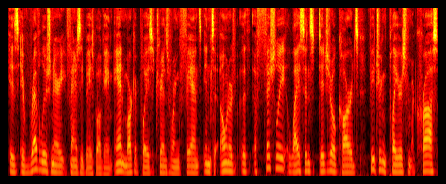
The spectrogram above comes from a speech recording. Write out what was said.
is a revolutionary fantasy baseball game and marketplace transforming fans into owners with officially licensed digital cards featuring players from across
